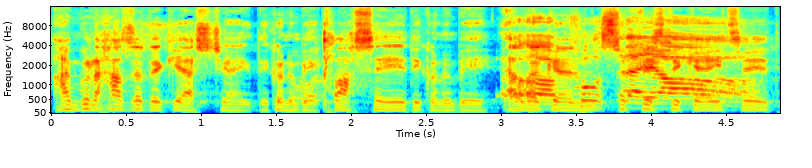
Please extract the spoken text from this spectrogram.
I'm going to hazard a guess, Jake. They're going to be classy. They're going to be oh, elegant, Oh, they are. sophisticated.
